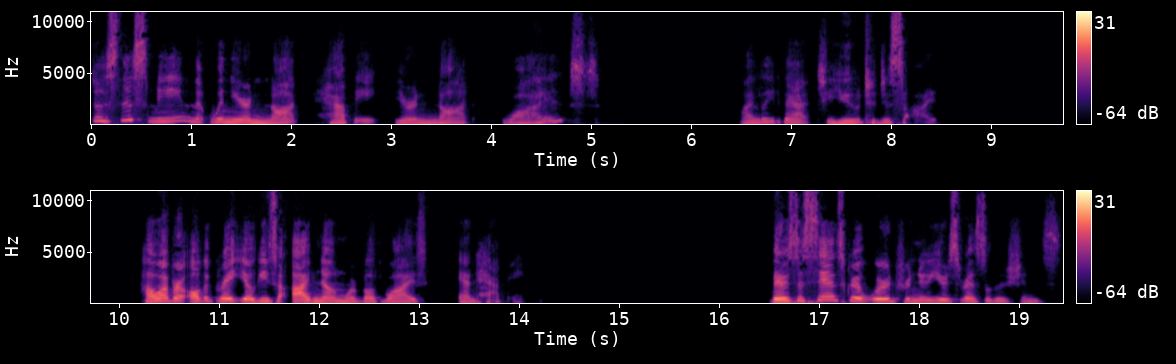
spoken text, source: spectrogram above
Does this mean that when you're not happy, you're not wise? I leave that to you to decide. However, all the great yogis I've known were both wise and happy. There's a Sanskrit word for New Year's resolutions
